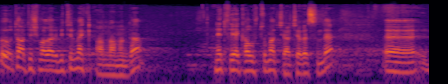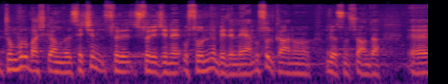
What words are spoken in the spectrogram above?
bu tartışmaları bitirmek anlamında netliğe kavuşturmak çerçevesinde e, Cumhurbaşkanlığı seçim süre- sürecini, usulünü belirleyen usul kanunu biliyorsunuz şu anda e,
